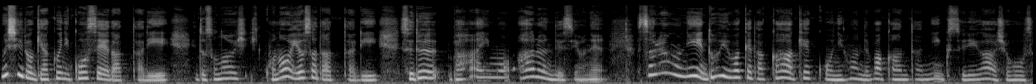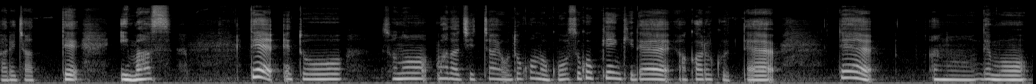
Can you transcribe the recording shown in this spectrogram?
むしろ逆に個性だったり、えっと、そのこの良さだったりする場合もあるんですよね。それなのにどういうわけだか結構日本では簡単に薬が処方されちゃっています。で、えっと、そのまだちっちゃい男の子すごく元気で明るくってであのでも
